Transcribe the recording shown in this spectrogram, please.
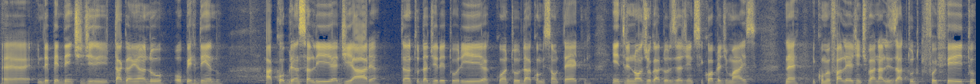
É, independente de estar tá ganhando ou perdendo, a cobrança ali é diária tanto da diretoria quanto da comissão técnica. Entre nós jogadores a gente se cobra demais, né? E como eu falei, a gente vai analisar tudo que foi feito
